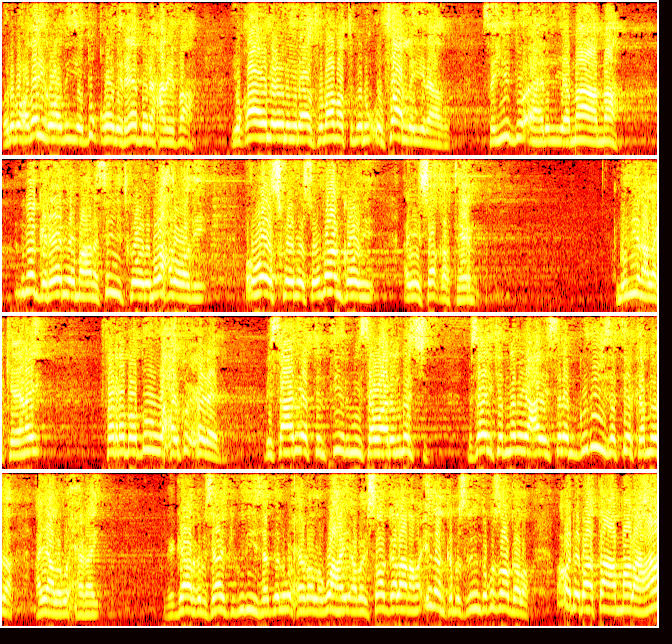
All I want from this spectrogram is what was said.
weliba odaygoodii iyo duqoodii reer bani xaniifa ah yuqaalu lahu la yihahdo humaamata bnu ufaal la yidhaahdo sayidu ahli lyamaama nimanka reer yamaana sayidkoodii madaxdoodii owaaskoodii iyo suldaankoodii ayay soo qabteen madiina la keenay fa rabaduuhu waxay ku xidheen bisaariyatin tiir min sawaari lmasjid masaajidka nabiga alay slam gudihiisa tiir ka mida ayaa lagu xidhay gaalka masaajidka gudihiisa haddii lagu xidho lagu hayo ama soo galaan ama idanka muslimiinta ku soo galo ama dhibaataa ma laha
